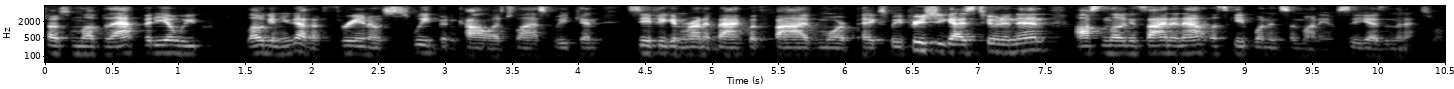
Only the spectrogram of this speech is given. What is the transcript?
show some love to that video. We Logan, you got a 3 0 sweep in college last weekend. See if you can run it back with five more picks. We appreciate you guys tuning in. Austin Logan signing out. Let's keep winning some money. I'll see you guys in the next one.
